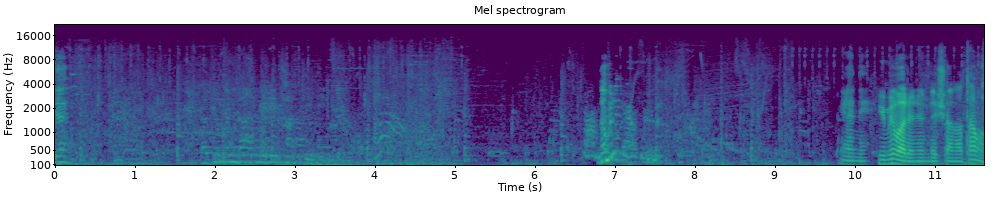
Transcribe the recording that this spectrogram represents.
de W Yani Yumi var önünde şu an atamam.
